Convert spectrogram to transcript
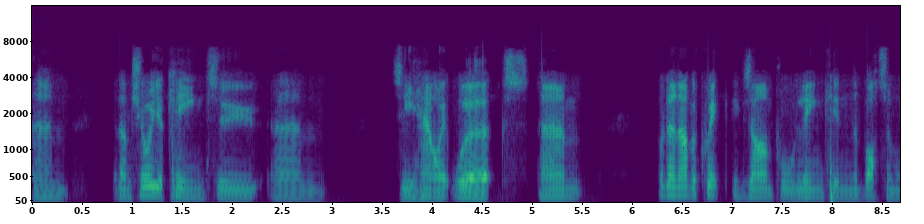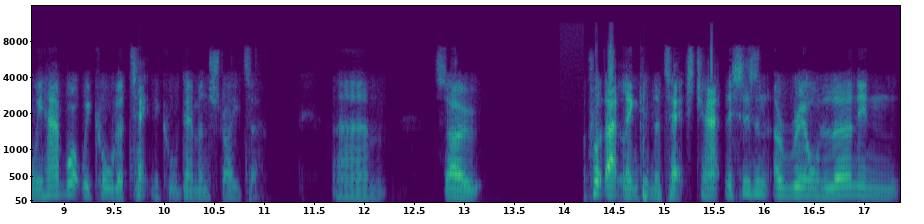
Um, but I'm sure you're keen to um, see how it works. put another quick example link in the bottom. We have what we call a technical demonstrator. so I put that link in the text chat. This isn't a real learning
